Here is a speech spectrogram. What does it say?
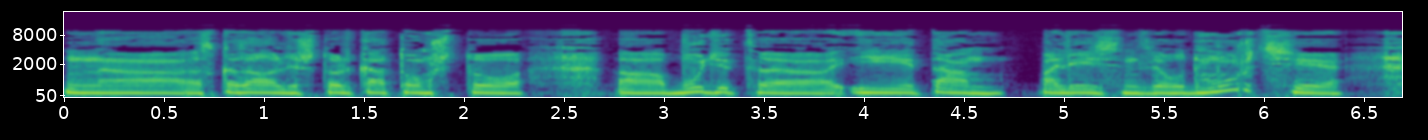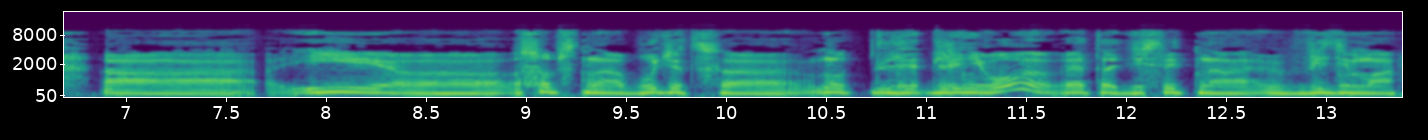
А, сказал лишь только о том, что а, будет а, и там полезен для Удмуртии, и, собственно, будет, ну, для, него это действительно, видимо,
